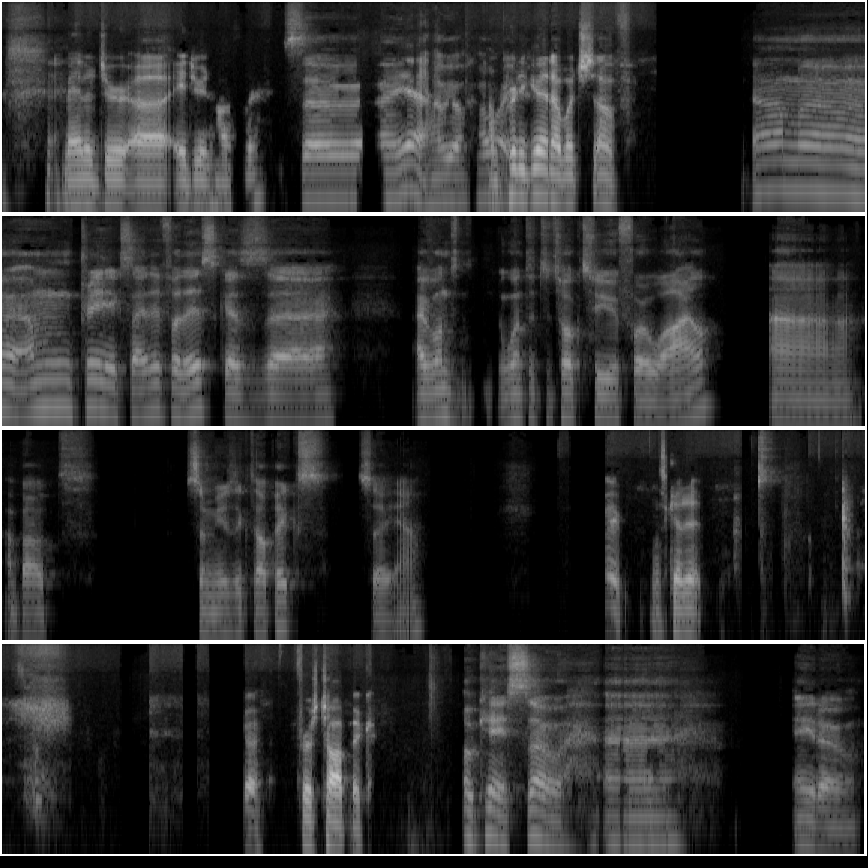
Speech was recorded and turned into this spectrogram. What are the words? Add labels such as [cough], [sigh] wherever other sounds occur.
[laughs] Manager uh Adrian Hossler. So uh, yeah, how are you? How I'm pretty you? good. How about yourself? I'm uh, I'm pretty excited for this because uh, I wanted wanted to talk to you for a while uh, about some music topics. So yeah. Alright, let's get it. Okay, first topic. Okay, so uh, Ado,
